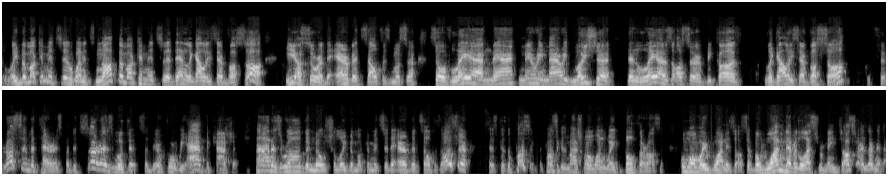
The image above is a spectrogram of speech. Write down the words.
When it's not the mitzvah, then legalis basal. He asura, the Arab itself is Musa. So if Leah and Mary married Moshe, then Leah is also because legali Materis, but the Tzara is Mutter. So therefore we have the Kasha. How does Rav and no Shaloi b'Mokamitza, the Arab itself is? Says because the pasuk, the pasuk is mashma one way, both are also. One way, one is also, but one nevertheless remains also. I learned it now.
